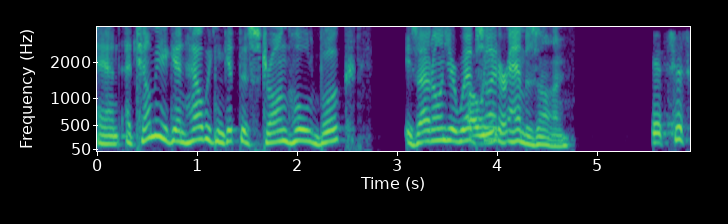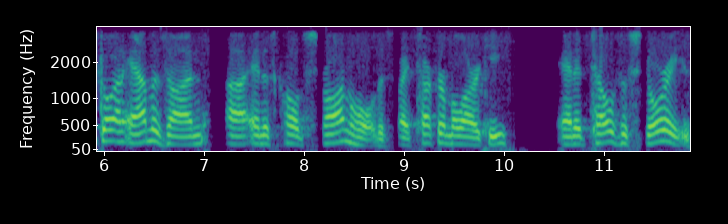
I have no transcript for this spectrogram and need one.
And uh, tell me again how we can get this Stronghold book. Is that on your oh, website oh, or Amazon? It's just go on Amazon, uh, and it's called Stronghold. It's by Tucker Malarkey, and it tells the stories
